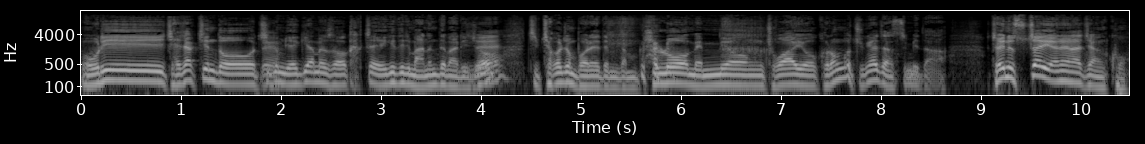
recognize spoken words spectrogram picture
우리 제작진도 지금 얘기하면서 각자 얘기들이 많은데 말이죠. 네. 집착을 좀 버려야 됩니다. 뭐 팔로워 몇 명, 좋아요 그런 거 중요하지 않습니다. 저희는 숫자에 연연하지 않고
